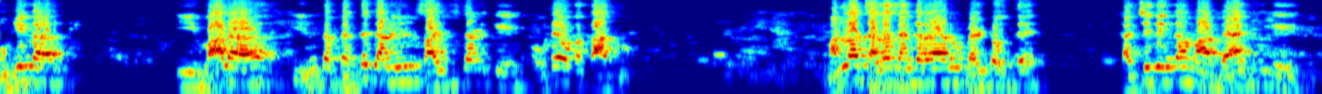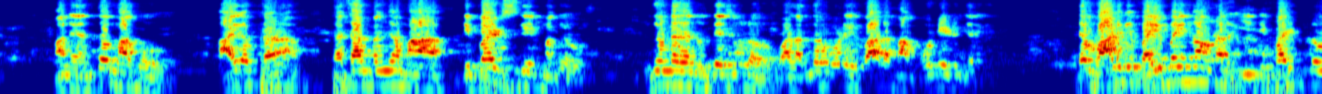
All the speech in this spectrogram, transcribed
ముఖ్యంగా ఇవాళ ఇంత పెద్ద ఘనవిజయం సాధించడానికి ఒకటే ఒక కారణం. మళ్ళా చల్ల శంకరారు బెల్ట్ వస్తే ఖచ్చితంగా మా బ్యాంకుకి మన ఎంతో మాకు హాయిగా ప్ర ప్రశాంతంగా మా డిపాజిట్స్కి మాకు ఇది ఉండదన్న ఉద్దేశంలో వాళ్ళందరూ కూడా ఇవాళ మాకు ఓటేయడం జరిగింది. అంటే వాళ్ళకి భయం భయంగా ఉన్నారు. ఈ డిపాజిట్లు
